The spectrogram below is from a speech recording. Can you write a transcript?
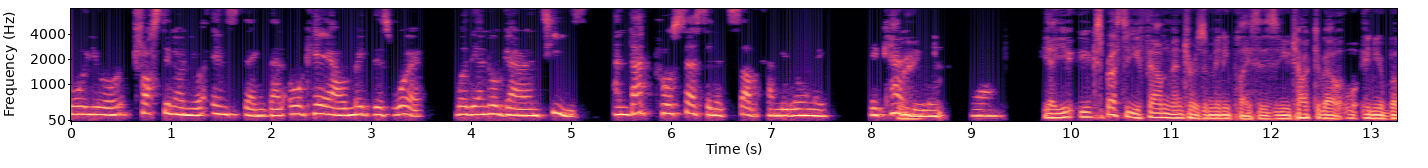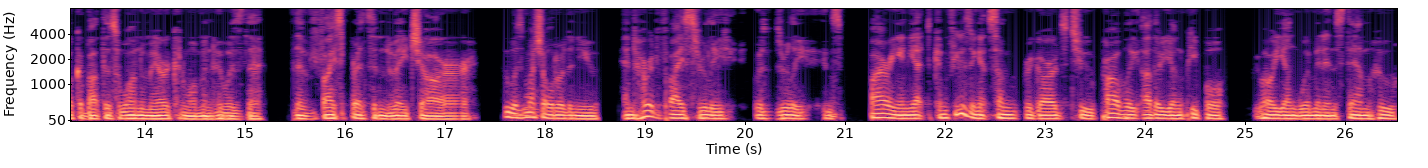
or you're trusting on your instinct that, okay, I'll make this work, but there are no guarantees. And that process in itself can be lonely. It can right. be lonely. Yeah. Yeah, you, you expressed that you found mentors in many places, and you talked about in your book about this one American woman who was the, the vice president of HR, who was much older than you, and her advice really was really inspiring and yet confusing at some regards to probably other young people or young women in STEM who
